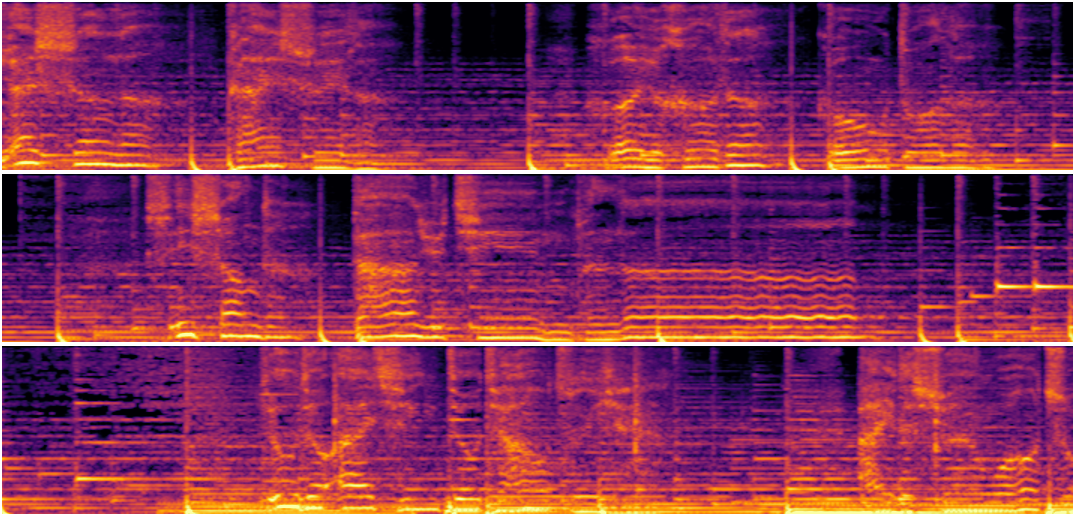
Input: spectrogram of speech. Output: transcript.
夜深了该睡了喝也喝的够多了心上的大雨倾盆了。丢掉爱情丢掉尊严爱的漩涡中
